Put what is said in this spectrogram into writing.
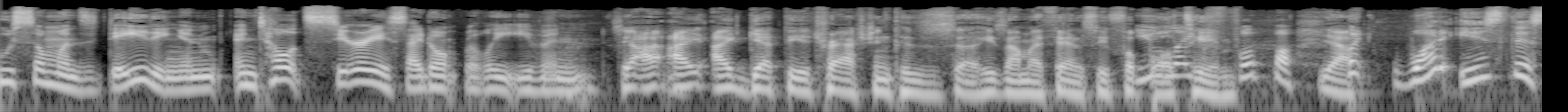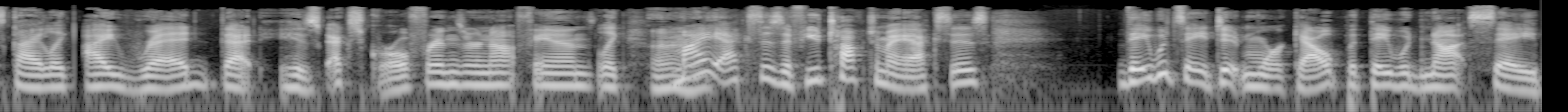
who someone's dating and until it's serious i don't really even See, I I, I get the attraction because uh, he's on my fantasy you football like team. football Yeah. but what is this guy like i read that his ex-girlfriends are not fans like Uh-huh. my exes if you talk to my exes they would say it didn't work out but they would not say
